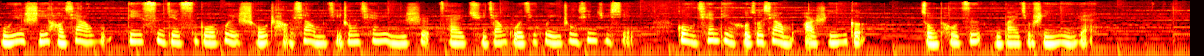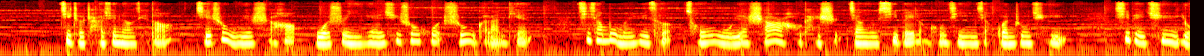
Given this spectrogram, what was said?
五月十一号下午，第四届丝博会首场项目集中签约仪式在曲江国际会议中心举行，共签订合作项目二十一个，总投资五百九十一亿元。记者查询了解到，截至五月十号，我市已连续收获十五个蓝天。气象部门预测，从五月十二号开始，将有西北冷空气影响关中区域，西北区域有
